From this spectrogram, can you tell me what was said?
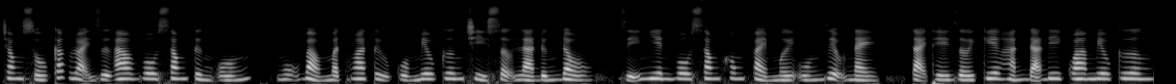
Trong số các loại rượu ao vô song từng uống, ngũ bảo mật hoa tử của miêu cương chỉ sợ là đứng đầu. Dĩ nhiên vô song không phải mới uống rượu này, tại thế giới kia hắn đã đi qua miêu cương,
